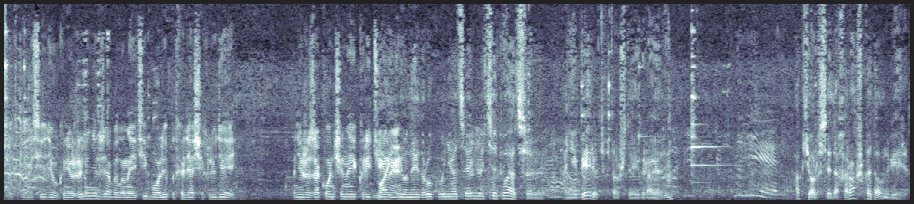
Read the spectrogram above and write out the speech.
Все-таки, месье Дюк, неужели нельзя было найти более подходящих людей? Они же законченные Мой кретины. юный друг, вы не оцениваете ситуацию. Они верят в то, что играют. Актер всегда хорош, когда он верит.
